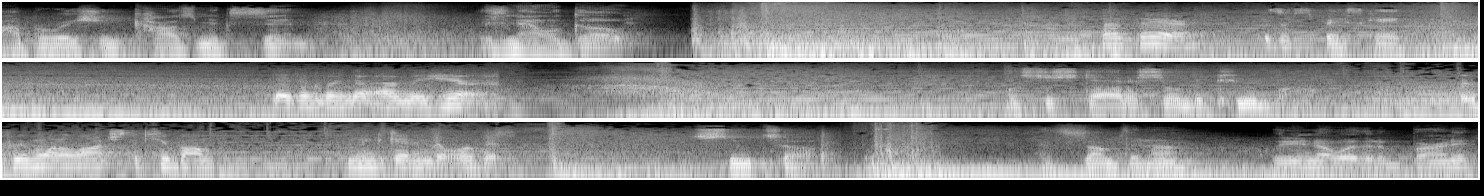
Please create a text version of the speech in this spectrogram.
Operation Cosmic Sin is now a go. That there is a space gate. They can bring their army here. What's the status of the Q bomb? If we want to launch the Q bomb, we need to get into orbit. Suits up. That's something, huh? We didn't know whether to burn it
